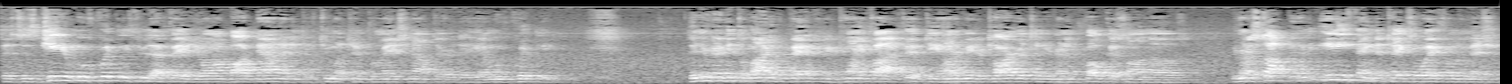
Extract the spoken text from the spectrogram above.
This is key to move quickly through that phase. You don't want to bog down in it. There's too much information out there today. You got to move quickly. Then you're going to get the line of advancement, 25, 50, 100 meter targets, and you're going to focus on those. You're going to stop doing anything that takes away from the mission.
